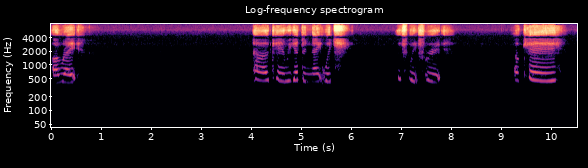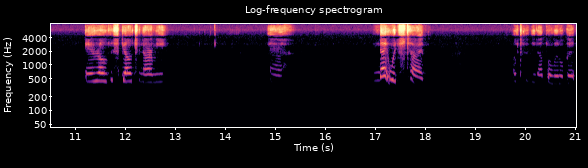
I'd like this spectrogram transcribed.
Alright. Okay, we got the Night Witch. Let's wait for it. Okay. Arrow, of the skeleton army. Uh, Night Witch time. I'll turn it up a little bit.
